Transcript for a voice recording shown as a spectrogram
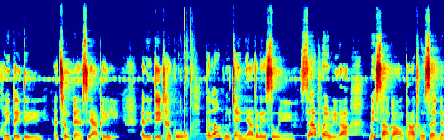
ခွေးတိတ်တိတ်အချုပ်တန်းဆရာဖေ အဲ့ဒီတေးထက်ကိုဘလောက်လူကြိုက်များတယ်လဲဆိုရင်ဇက်အဖွဲ့တွေကမိစ္ဆာကောင်ဓာတ်ထိုးဆက်နာ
